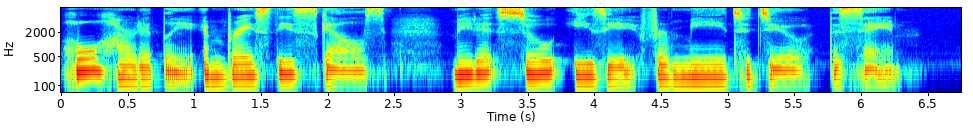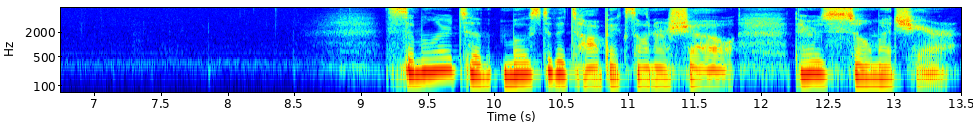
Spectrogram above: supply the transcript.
wholeheartedly embrace these skills made it so easy for me to do the same. Similar to most of the topics on our show, there is so much here.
